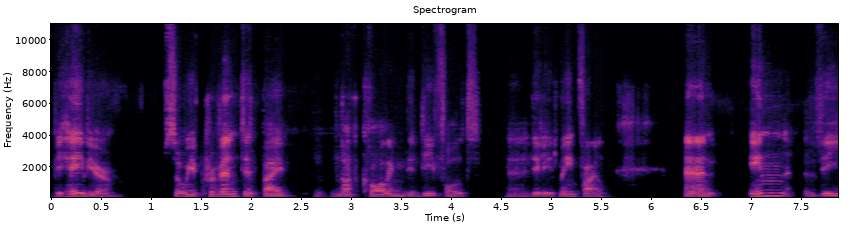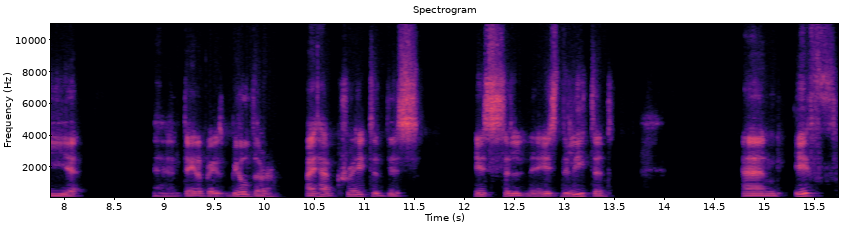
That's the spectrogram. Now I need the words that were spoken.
behavior. So we prevent it by not calling the default uh, delete main file. And in the uh, database builder, I have created this is, is deleted. And if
